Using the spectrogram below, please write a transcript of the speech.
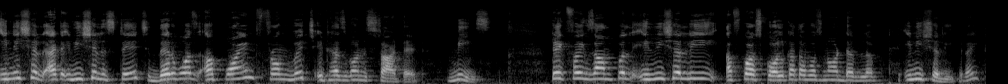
initial at initial stage there was a point from which it has gone started. Means take for example initially of course kolkata was not developed initially right?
